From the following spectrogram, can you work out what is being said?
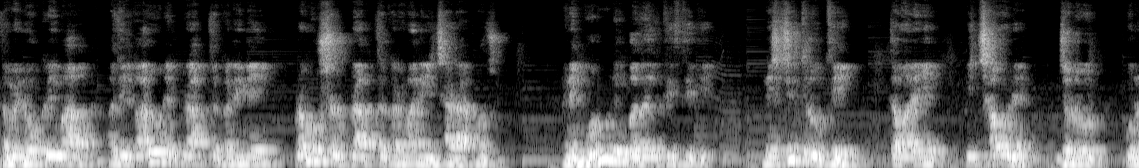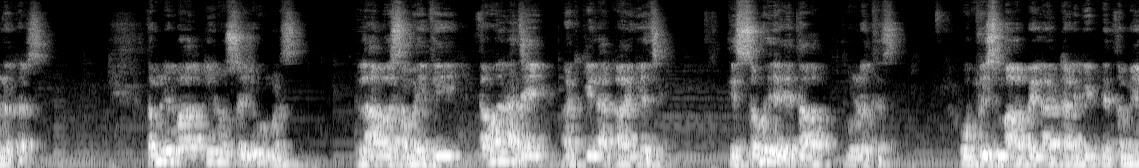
તમે નોકરીમાં અધિકારોને પ્રાપ્ત કરીને પ્રમોશન પ્રાપ્ત કરવાની ઈચ્છા રાખો છો. અને ગુરુની બદલતી સ્થિતિ નિશ્ચિત રૂપથી તમારી ઈચ્છાઓને જરૂર પૂર્ણ કરશે. તમને ભાગ્યનો સહયોગ મળશે. લાંબા સમયથી તમારા જે અટકેલા કાર્ય છે, તે સમય રહેતા પૂર્ણ થશે. ઓફિસમાં આપેલા ટાર્ગેટને તમે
